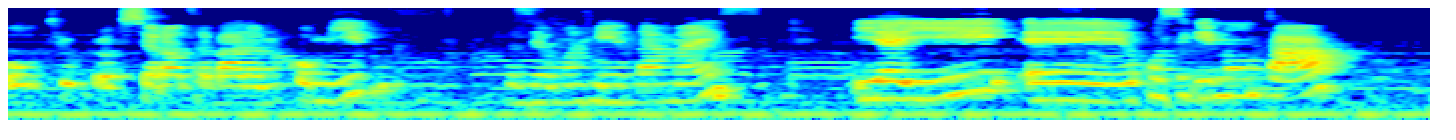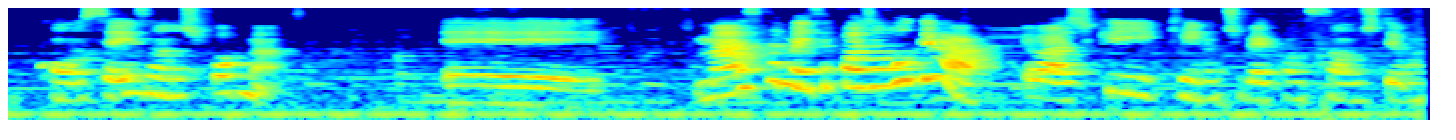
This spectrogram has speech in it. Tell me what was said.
outro profissional trabalhando comigo, fazer uma renda a mais. E aí é, eu consegui montar com seis anos de formato. É, mas também você pode alugar. Eu acho que quem não tiver condição de ter um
